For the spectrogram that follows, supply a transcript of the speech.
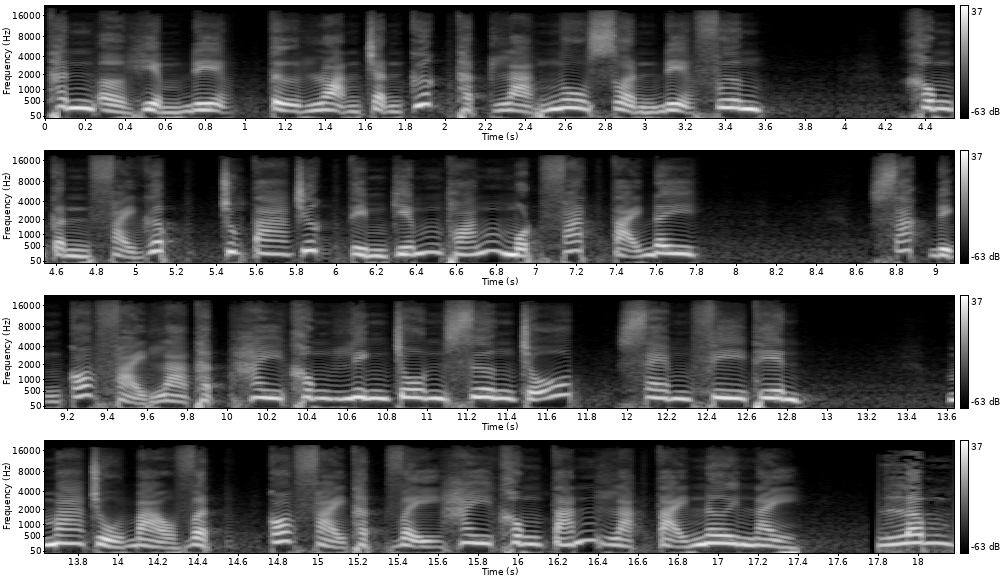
Thân ở hiểm địa, tự loạn trận cước thật là ngu xuẩn địa phương. Không cần phải gấp, chúng ta trước tìm kiếm thoáng một phát tại đây. Xác định có phải là thật hay không linh chôn xương chỗ xem phi thiên. Ma chủ bảo vật có phải thật vậy hay không tán lạc tại nơi này. Lâm.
